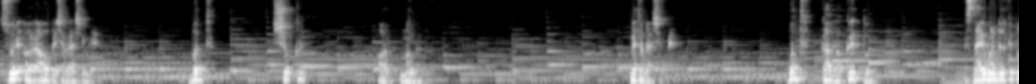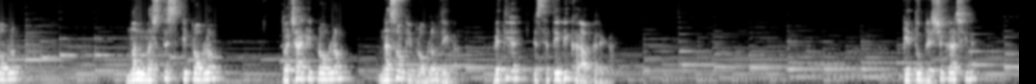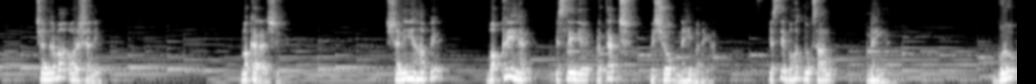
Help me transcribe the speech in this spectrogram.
सूर्य और राहु वृषभ राशि में है। बुध, शुक्र और मंगल। मिथुन राशि में बुध का वक्रित्व स्नायुमंडल की प्रॉब्लम, मन मस्तिष्क की प्रॉब्लम, त्वचा की प्रॉब्लम, नसों की प्रॉब्लम देगा। वित्तीय स्थिति भी खराब करेगा। केतु वृश्चिक राशि में, चंद्रमा और शनि, मकर राशि में। शनि यहाँ पे वक्री हैं, इसलिए ये प्रत्यक्ष विषयोग नहीं बनेगा। इसलिए बहुत नुकसान नहीं है। गुरु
